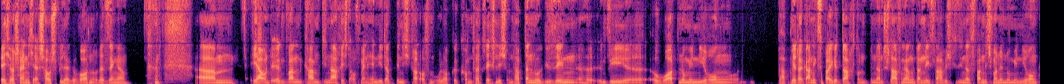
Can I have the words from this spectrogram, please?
ich wahrscheinlich eher Schauspieler geworden oder Sänger. ähm, ja, und irgendwann kam die Nachricht auf mein Handy, da bin ich gerade aus dem Urlaub gekommen tatsächlich und habe dann nur gesehen, irgendwie Award-Nominierung habe mir da gar nichts bei gedacht und bin dann schlafen gegangen und am nächsten Tag habe ich gesehen, das war nicht mal eine Nominierung,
